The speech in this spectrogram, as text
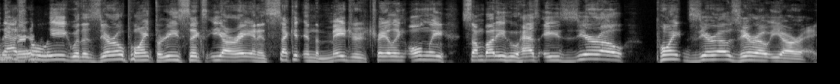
reliever. National League with a 0.36 ERA and is second in the majors, trailing only somebody who has a 0.00 ERA.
